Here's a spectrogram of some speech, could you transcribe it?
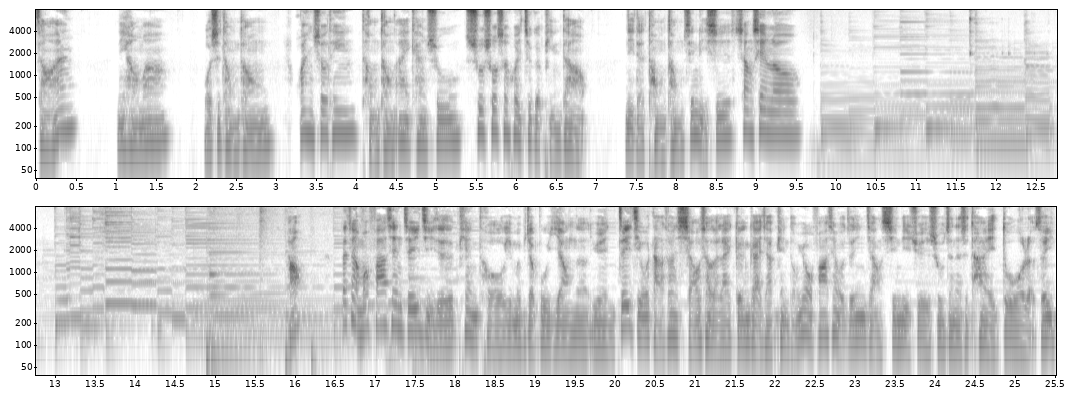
早安，你好吗？我是彤彤，欢迎收听彤彤爱看书书说社会这个频道。你的彤彤心理师上线喽！好，大家有没有发现这一集的片头有没有比较不一样呢？因为这一集我打算小小的来更改一下片头，因为我发现我最近讲心理学的书真的是太多了，所以。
